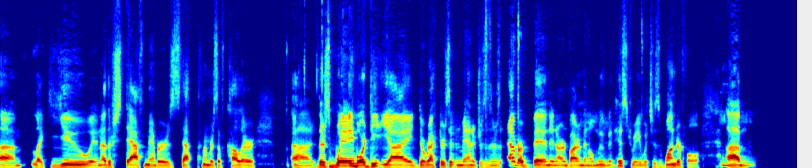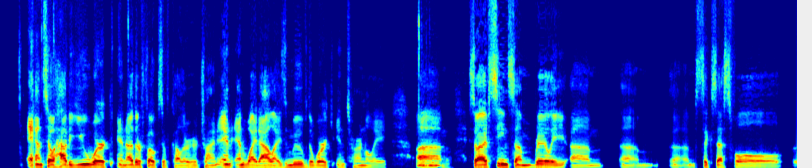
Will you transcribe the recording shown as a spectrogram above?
um, like you and other staff members staff members of color uh, there's way more DEI directors and managers than there's ever been in our environmental mm-hmm. movement history, which is wonderful. Um, mm-hmm. Um, and so, how do you work and other folks of color who are trying and, and white allies move the work internally? Mm-hmm. Um, so, I've seen some really um, um, um successful uh,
